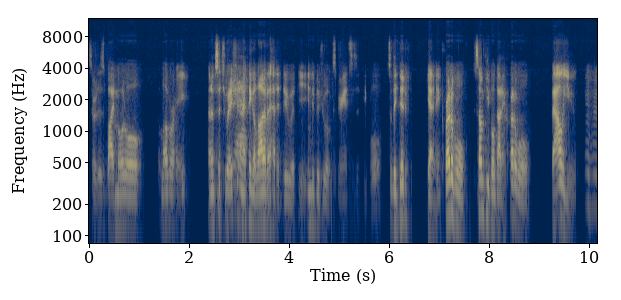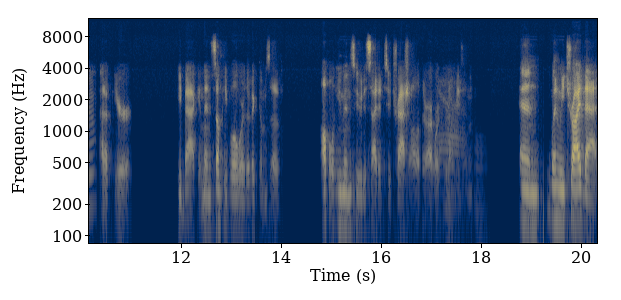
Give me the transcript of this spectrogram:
sort of this bimodal love or hate kind of situation. And I think a lot of it had to do with the individual experiences of people. So they did get incredible. Some people got incredible value Mm-hmm. out of peer feedback, and then some people were the victims of awful humans who decided to trash all of their artwork for no reason. And when we tried that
